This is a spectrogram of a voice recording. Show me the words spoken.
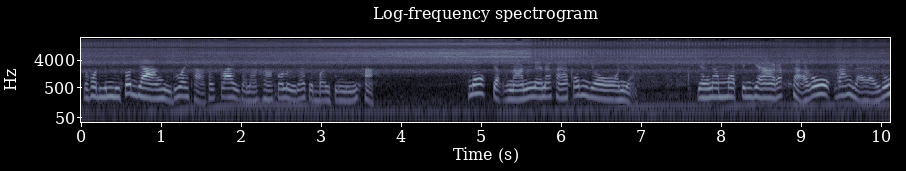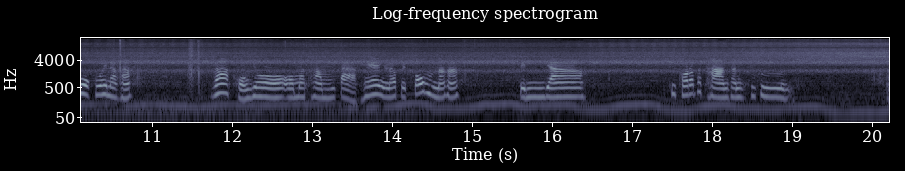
แล้วพอดีมันมีต้นยางอยู่ด้วยค่ะ ใกล้ๆกันนะคะ ก็เลยได้แต่ใบตรงนี้ค่ะ นอกจากนั้นเลยนะคะ ต้นยอเนี่ยยังนำมาเป็นยารักษาโรคได้หลาย ๆ โรคด้วยนะคะ รากของยอเอามาทำตากแห้งแล้วไปต้มนะคะ เป็นยาที่เขารับประทานกันก็คืออ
